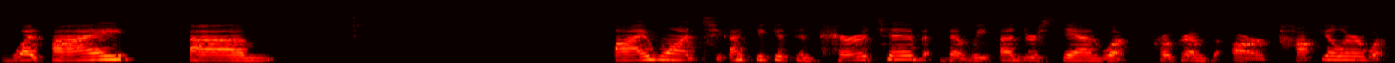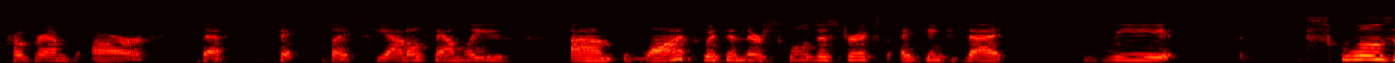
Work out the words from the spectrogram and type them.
What I um, I want to, I think it's imperative that we understand what programs are popular, what programs are that like Seattle families um, want within their school districts. I think that we schools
